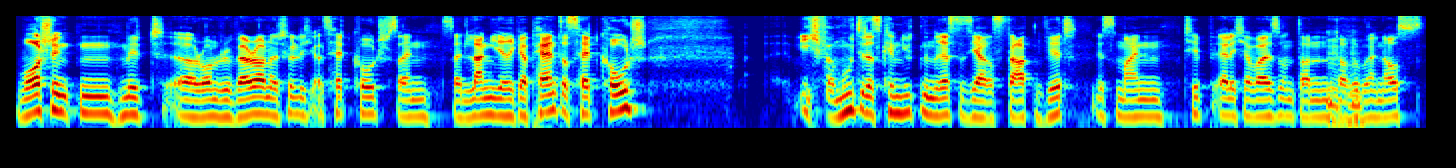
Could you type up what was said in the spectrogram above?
Washington mit äh, Ron Rivera natürlich als Head Coach, sein, sein langjähriger Panthers Head Coach. Ich vermute, dass Cam Newton den Rest des Jahres starten wird, ist mein Tipp, ehrlicherweise. Und dann mhm. darüber hinaus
